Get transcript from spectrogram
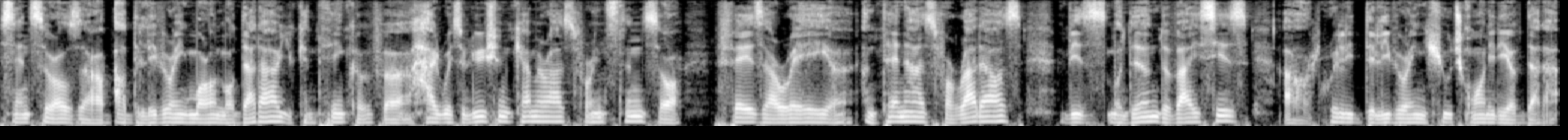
Sensors are, are delivering more and more data. You can think of uh, high resolution cameras, for instance, or phase array uh, antennas for radars. These modern devices are really delivering huge quantity of data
